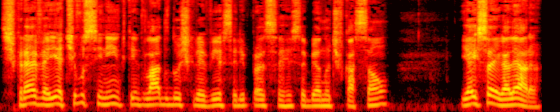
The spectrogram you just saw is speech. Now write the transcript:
Se inscreve aí, ativa o sininho que tem do lado do inscrever-se ali para você receber a notificação. E é isso aí, galera.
